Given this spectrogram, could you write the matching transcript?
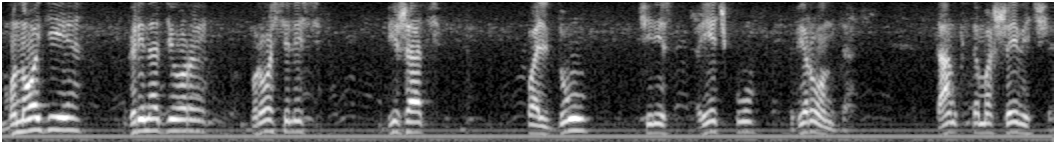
многие гренадеры бросились бежать по льду через речку Веронда. Танк Томашевича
